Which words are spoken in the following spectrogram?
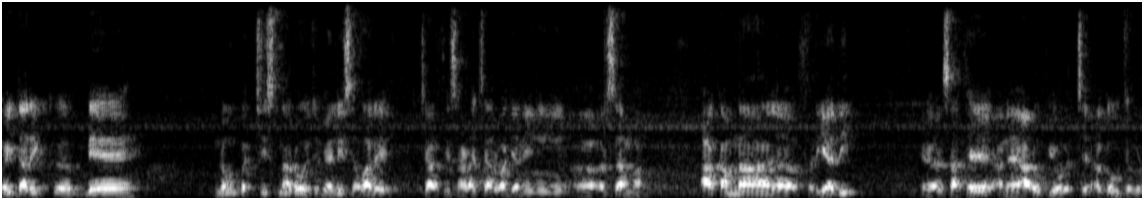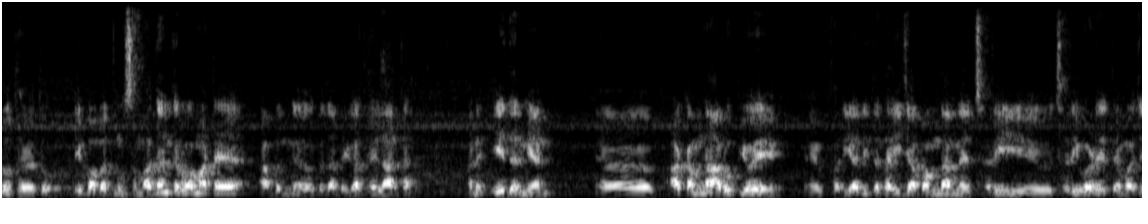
ગઈ તારીખ બે નવ પચીસના રોજ વહેલી સવારે ચારથી સાડા ચાર વાગ્યાની અરસામાં આ કામના ફરિયાદી સાથે અને આરોપીઓ વચ્ચે અગાઉ ઝઘડો થયો હતો. એ બાબતનું સમાધાન કરવા માટે આ બંને, બધા ભેગા થયેલા હતા. અને એ દરમિયાન આ કામના આરોપીઓએ ફરિયાદી તથા ઈજા પામનારને છરી છરી વડે તેમજ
